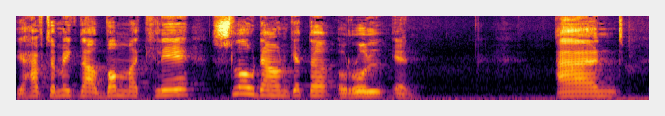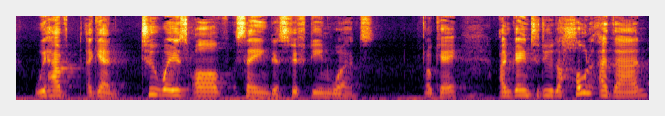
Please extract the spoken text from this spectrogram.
You have to make that dhamma clear, slow down, get the rul in. And we have, again, two ways of saying this 15 words. Okay? I'm going to do the whole adhan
